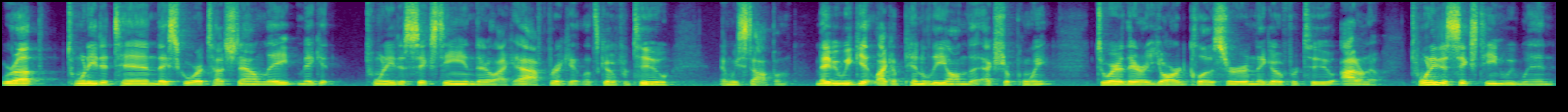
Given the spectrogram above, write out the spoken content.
we're up 20 to 10. They score a touchdown late, make it 20 to 16. They're like, ah, frick it, let's go for two. And we stop them. Maybe we get like a penalty on the extra point to where they're a yard closer and they go for two. I don't know. 20 to 16, we win.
